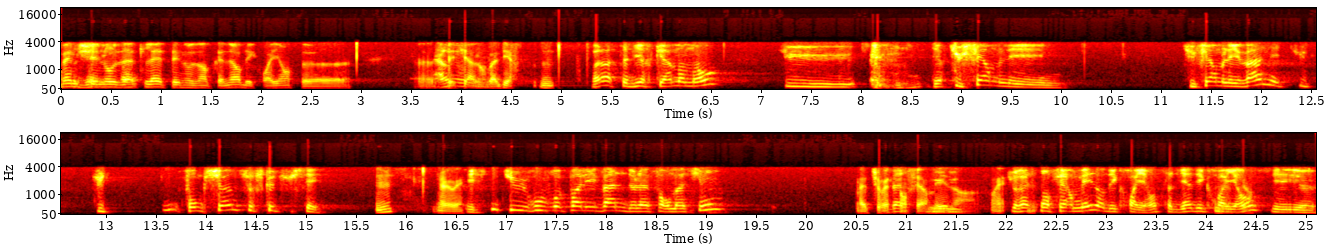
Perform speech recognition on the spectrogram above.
même chez nos athlètes et nos entraîneurs des croyances euh, euh ah spéciales, on va dire. Mm. Voilà, c'est-à-dire qu'à un moment, tu, tu fermes les, tu fermes les vannes et tu, tu fonctionnes sur ce que tu sais. Ouais, Et si tu rouvres pas les vannes de l'information, bah, tu restes ben, enfermé dans. Ouais. Tu restes enfermé dans des croyances. Ça devient des croyances et euh,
